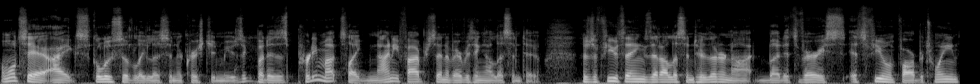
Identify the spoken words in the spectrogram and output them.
I won't say I exclusively listen to Christian music, but it is pretty much like 95% of everything I listen to. There's a few things that I listen to that are not, but it's very it's few and far between.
